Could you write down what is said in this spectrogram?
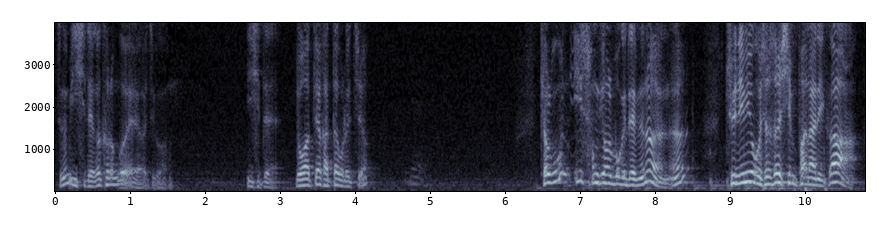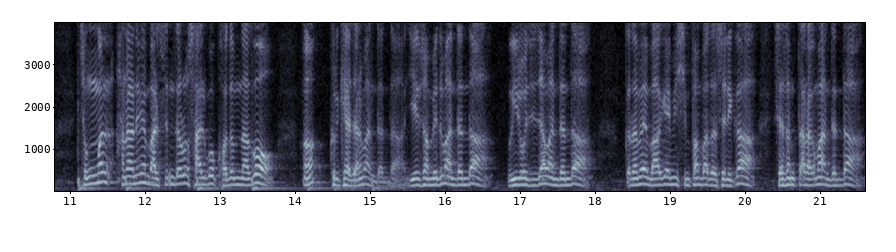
지금 이 시대가 그런 거예요, 지금. 이 시대. 노아 때 갔다고 그랬죠? 결국은 이 성경을 보게 되면은, 어? 주님이 오셔서 심판하니까 정말 하나님의 말씀대로 살고 거듭나고 어? 그렇게 하지 않으면 안 된다. 예수 안 믿으면 안 된다. 의로지자면 안 된다. 그 다음에 마귀이 심판받았으니까 세상 따라가면 안 된다.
